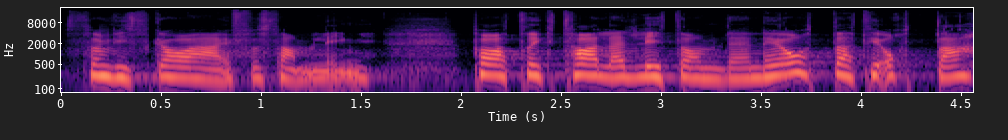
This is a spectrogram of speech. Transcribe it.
som vi ska ha här i församling. Patrik talade lite om den. Det är 8 till 8.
